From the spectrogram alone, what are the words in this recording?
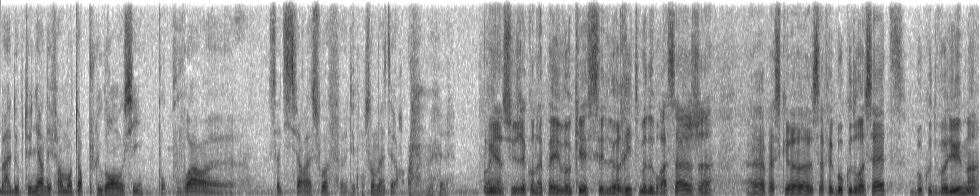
bah, d'obtenir des fermenteurs plus grands aussi pour pouvoir satisfaire la soif des consommateurs. oui, un sujet qu'on n'a pas évoqué, c'est le rythme de brassage. Parce que ça fait beaucoup de recettes, beaucoup de volume.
